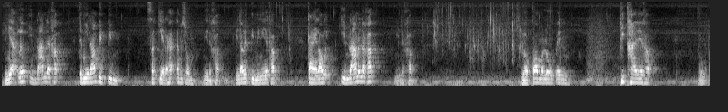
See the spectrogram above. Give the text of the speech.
อย่างเงี้ยเริ่มอิ่มน้ำนะครับ จะมีน้ำปิ่มๆสังเกตนะฮะท่านผู้ชมนี่นะครับ มีน้ำปิ่มๆอย่างนี้นะครับ ไก่เราอิ่มน้ำแล้วนะครับนี่นะครับ เราก็มาลงเป็นพริกไทยเลยครับ ลงไป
